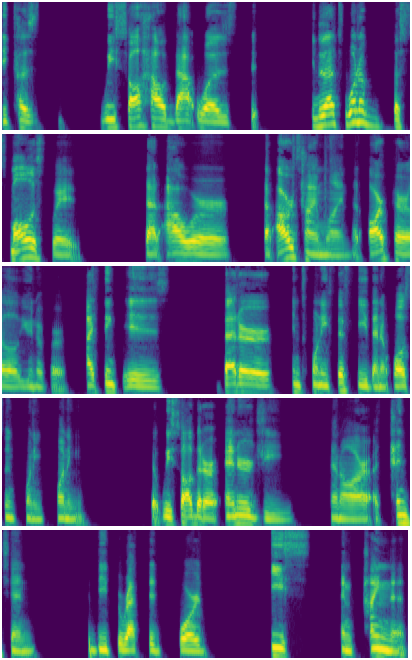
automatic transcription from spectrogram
because we saw how that was you know, that's one of the smallest ways that our that our timeline, that our parallel universe, I think is better in 2050 than it was in 2020. That we saw that our energy and our attention to be directed toward peace and kindness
